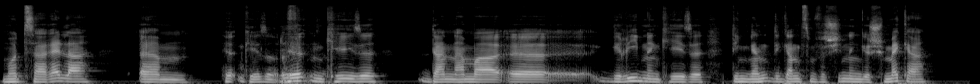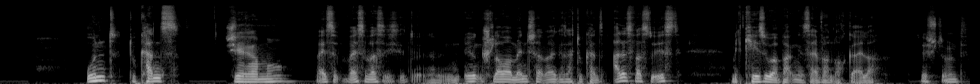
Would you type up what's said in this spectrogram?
Mozzarella, ähm, Hirtenkäse oder Hirtenkäse, dann haben wir äh, geriebenen Käse, den, die ganzen verschiedenen Geschmäcker. Und du kannst, Geramont. weißt du, weißt du was, ich, irgendein schlauer Mensch hat mal gesagt, du kannst alles, was du isst, mit Käse überbacken, ist einfach noch geiler. Das stimmt.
